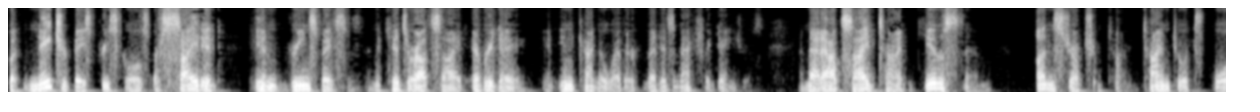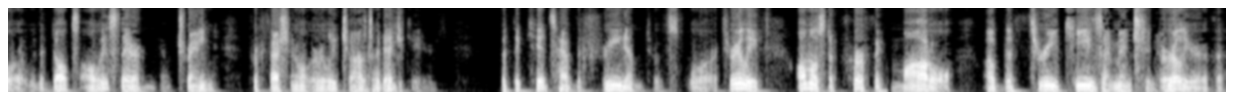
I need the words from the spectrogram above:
But nature-based preschools are sited in green spaces and the kids are outside every day in any kind of weather that isn't actually dangerous. And that outside time gives them unstructured time, time to explore, with adults always there, you know, trained professional early childhood educators. But the kids have the freedom to explore. It's really almost a perfect model of the three keys I mentioned earlier, the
